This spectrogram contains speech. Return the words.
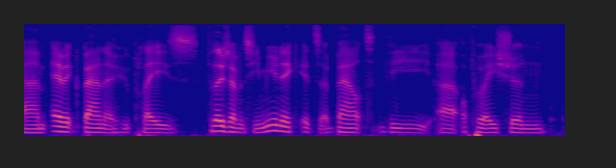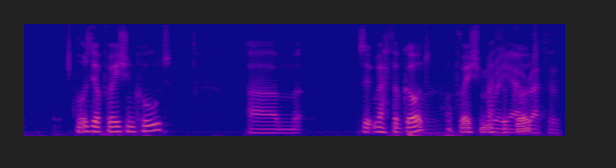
um, Eric Bana, who plays for those who haven't seen Munich, it's about the uh, operation. What was the operation called? Um, Was it Wrath of God? Operation Wrath yeah, of God Wrath of,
